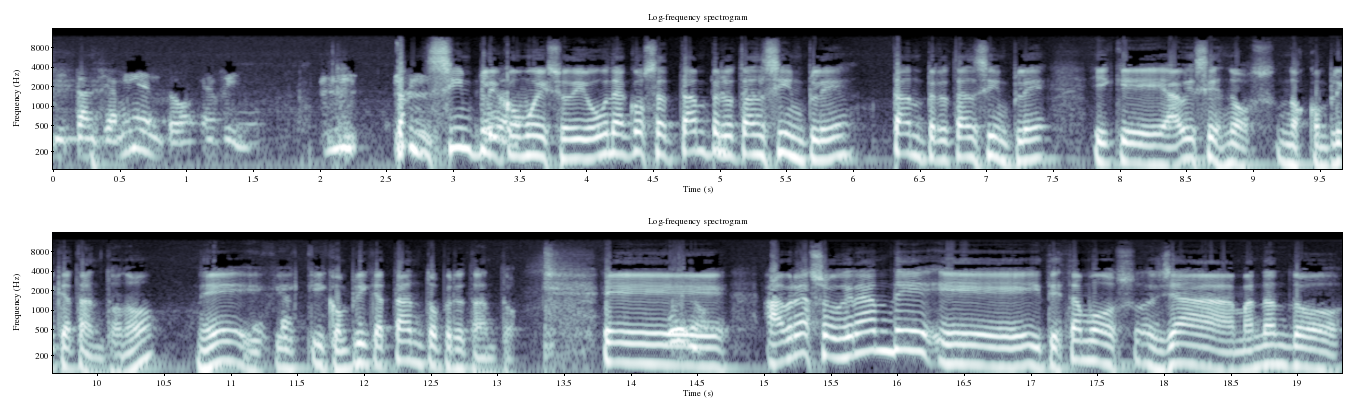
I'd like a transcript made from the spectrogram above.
Distanciamiento, en fin. Tan simple como eso, digo, una cosa tan pero tan simple tan pero tan simple y que a veces nos, nos complica tanto, ¿no? ¿Eh? Y, complica tanto pero tanto. Eh, abrazo grande eh, y te estamos ya mandando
